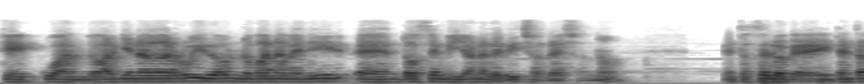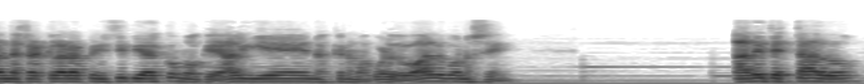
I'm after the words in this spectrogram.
que cuando alguien haga ruido no van a venir eh, 12 millones de bichos de esos, ¿no? Entonces lo que intentan dejar claro al principio es como que alguien, no es que no me acuerdo, o algo, no sé, ha detectado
